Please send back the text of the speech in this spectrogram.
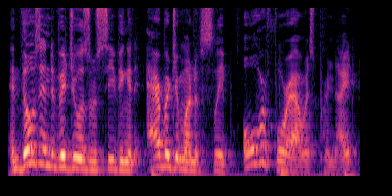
and those individuals receiving an average amount of sleep over 4 hours per night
